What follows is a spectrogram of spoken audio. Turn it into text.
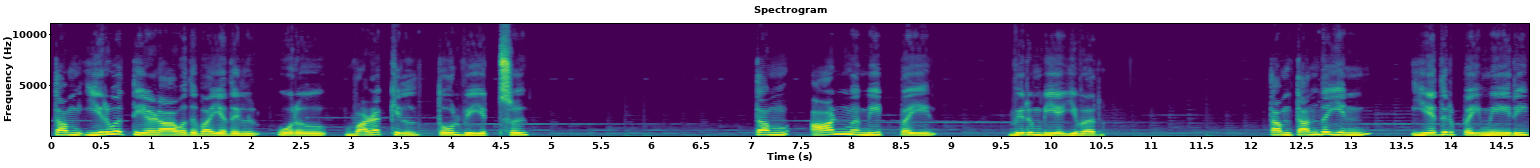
தம் இருபத்தி ஏழாவது வயதில் ஒரு வழக்கில் தோல்வியிற்று தம் ஆன்ம மீட்பை விரும்பிய இவர் தம் தந்தையின் எதிர்ப்பை மீறி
